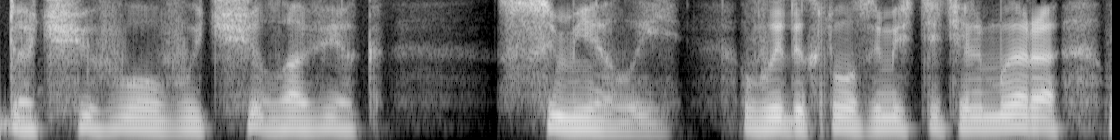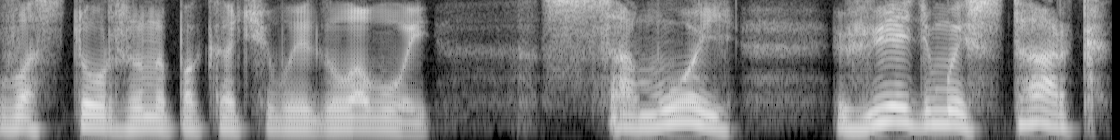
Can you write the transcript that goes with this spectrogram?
да чего вы человек смелый!» — выдохнул заместитель мэра, восторженно покачивая головой. «С самой ведьмой Старк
